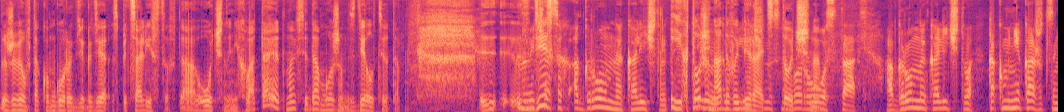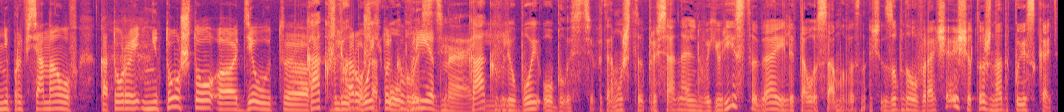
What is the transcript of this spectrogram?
живем в таком городе, где специалистов да, очно не хватает, мы всегда можем сделать это. Э, Но Здесь... их огромное количество. Это их тоже надо выбирать, точно. роста, огромное количество, как мне кажется, непрофессионалов, которые не то что э, делают э, как в любой хорошее, а только области, вредное. Как и... в любой области, потому что профессионального юриста, да, или того самого, значит, зубного врача еще тоже надо поискать.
